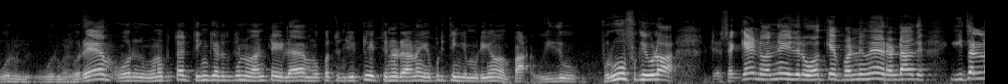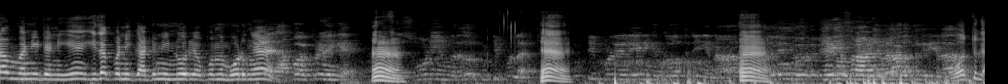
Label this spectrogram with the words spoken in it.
ஒரு ஒரு ஒரே ஒரு உனக்கு தான் திங்கிறதுக்குன்னு வந்துட்டே முப்பத்தஞ்சு இட்டு தின்னுடானா எப்படி திங்க முடியும்? பா இது ப்ரூஃபுக்கு இவ்வளோ செகண்ட் வந்து இதில் ஓகே பண்ணுவேன் ரெண்டாவது இதெல்லாம் பண்ணிட்டேன் நீ இதை பண்ணி காட்டுன்னு இன்னொரு ஒப்பந்தம் போடுங்க. ஒத்துக்க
